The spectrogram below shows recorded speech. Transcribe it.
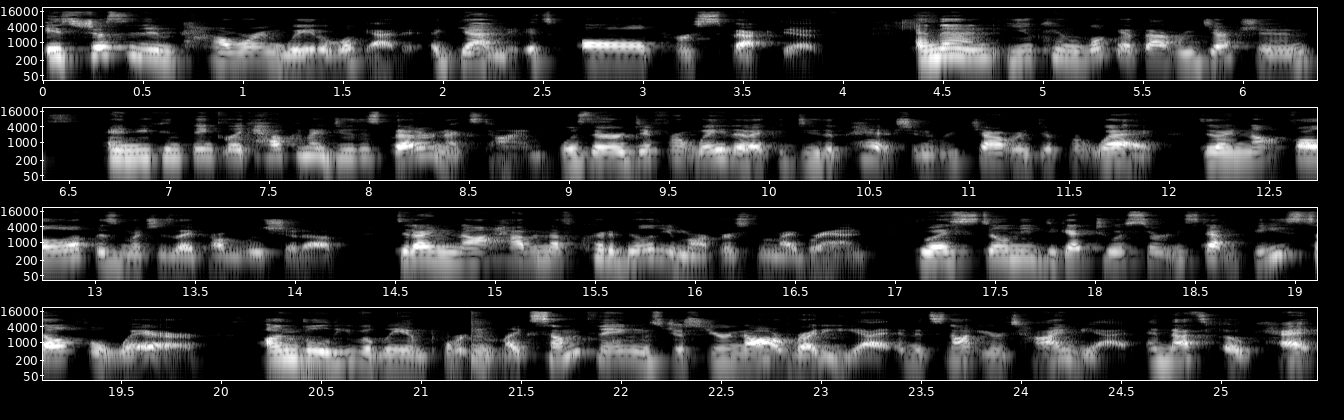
It's just an empowering way to look at it. Again, it's all perspective. And then you can look at that rejection and you can think like, how can I do this better next time? Was there a different way that I could do the pitch and reach out in a different way? Did I not follow up as much as I probably should have? Did I not have enough credibility markers for my brand? Do I still need to get to a certain step? Be self aware. Unbelievably important. Like some things just you're not ready yet and it's not your time yet. And that's okay.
